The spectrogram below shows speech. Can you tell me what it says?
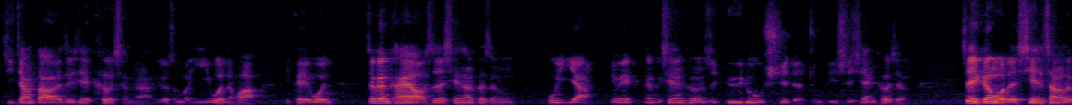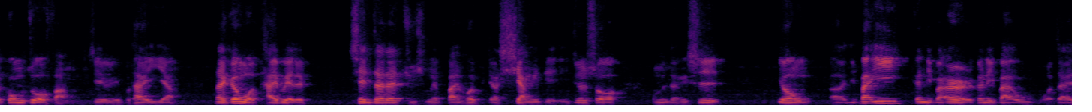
即将到来这些课程啊，有什么疑问的话，你可以问。这跟凯凯老师的线上课程不一样，因为那个线上课程是预录式的主题式线上课程，这也跟我的线上的工作坊就也不太一样。那跟我台北的现在在举行的班会比较像一点，也就是说，我们等于是用呃礼拜一跟礼拜二跟礼拜五我在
